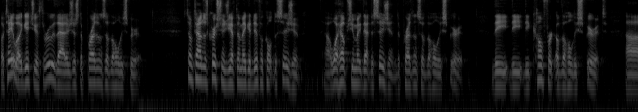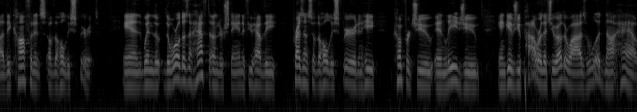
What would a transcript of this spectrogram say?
I'll tell you what gets you through that is just the presence of the Holy Spirit. Sometimes as Christians, you have to make a difficult decision. Uh, what helps you make that decision? The presence of the Holy Spirit, the, the, the comfort of the Holy Spirit, uh, the confidence of the Holy Spirit. And when the, the world doesn't have to understand, if you have the presence of the Holy Spirit and He comforts you and leads you and gives you power that you otherwise would not have.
